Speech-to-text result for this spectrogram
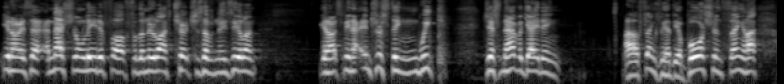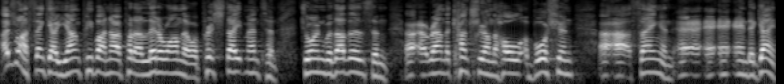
you know, as a, a national leader for, for the New Life Churches of New Zealand, you know, it's been an interesting week just navigating uh, things. We had the abortion thing, and I, I just want to thank our young people. I know I put a letter on the a press statement and joined with others and uh, around the country on the whole abortion uh, uh thing. And, and again,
